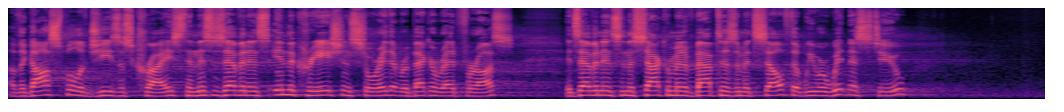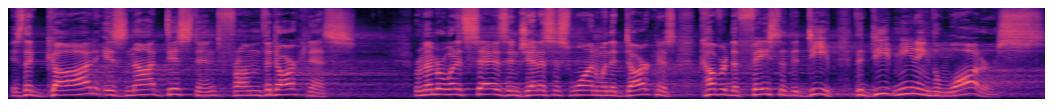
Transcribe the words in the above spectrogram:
of the gospel of Jesus Christ, and this is evidenced in the creation story that Rebecca read for us. It's evidence in the sacrament of baptism itself that we were witness to, is that God is not distant from the darkness. Remember what it says in Genesis 1 when the darkness covered the face of the deep, the deep meaning the waters.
